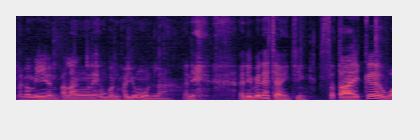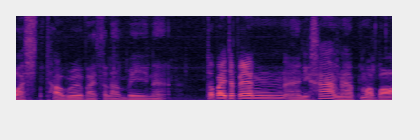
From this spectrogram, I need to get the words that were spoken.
แล้วก็มีเหมือนพลังอะไรข้างบนพายุหมุนละอันนี้ อันนี้ไม่แน่ใจจริงๆ Striker Watch Tower by s l a m w a y นะ ต่อไปจะเป็นอันนี้ข้ามนะครับมอบอ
